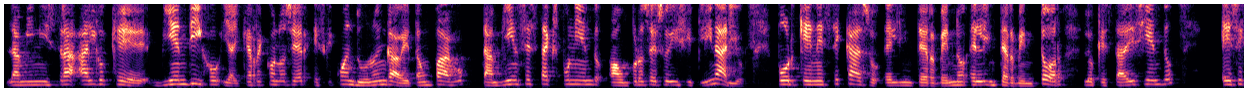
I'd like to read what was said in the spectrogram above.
la ministra algo que bien dijo y hay que reconocer es que cuando uno engaveta un pago, también se está exponiendo a un proceso disciplinario, porque en este caso el, el interventor lo que está diciendo ese,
